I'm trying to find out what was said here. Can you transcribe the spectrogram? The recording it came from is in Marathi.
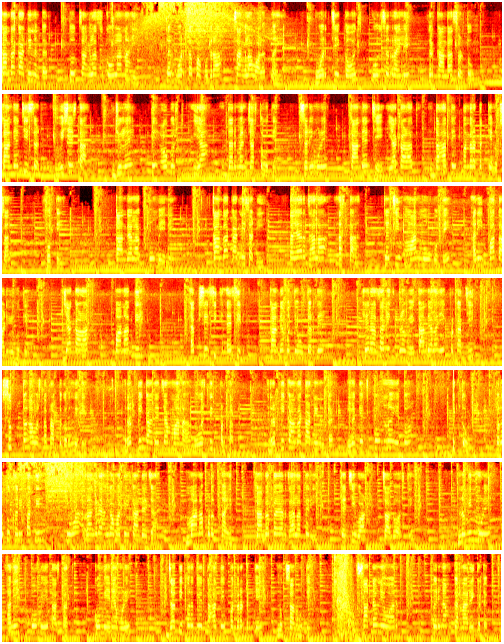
कांदा काढणीनंतर तो चांगला सुकवला नाही तर वरचा पापुद्रा चांगला वाळत नाही. वरचे कवच ओलसर राहिले तर कांदा सडतो. कांद्याची सड विशेषतः जुलै ते ऑगस्ट या दरम्यान जास्त होते. सडीमुळे कांद्यांचे या काळात दहा ते पंधरा टक्के नुकसान होते. कांद्याला कोंब येणे. कांदा काढणीसाठी तयार झाला असता त्याची मान मऊ होते आणि पात आडवी होते. या काळात पानातील ॲप्सेसिक ॲसिड कांद्यामध्ये उतरते. हे रासायनिक द्रव्य कांद्याला एक प्रकारची सुप्त अवस्था प्राप्त करून देते. रब्बी कांद्याच्या माना व्यवस्थित पडतात. रब्बी कांदा काढणीनंतर लगेच कोंब न येतो टिकतो. परंतु खरीपातील किंवा रांगड्या हंगामातील कांद्याच्या माना पडत नाहीत. कांदा तयार झाला तरी त्याची वाढ चालू असते. नवीन मुळे आणि कोंब येत असतात. कोंब येण्यामुळे जाती परतवे दहा ते पंधरा टक्के नुकसान होते. साठवणीवर परिणाम करणारे घटक.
